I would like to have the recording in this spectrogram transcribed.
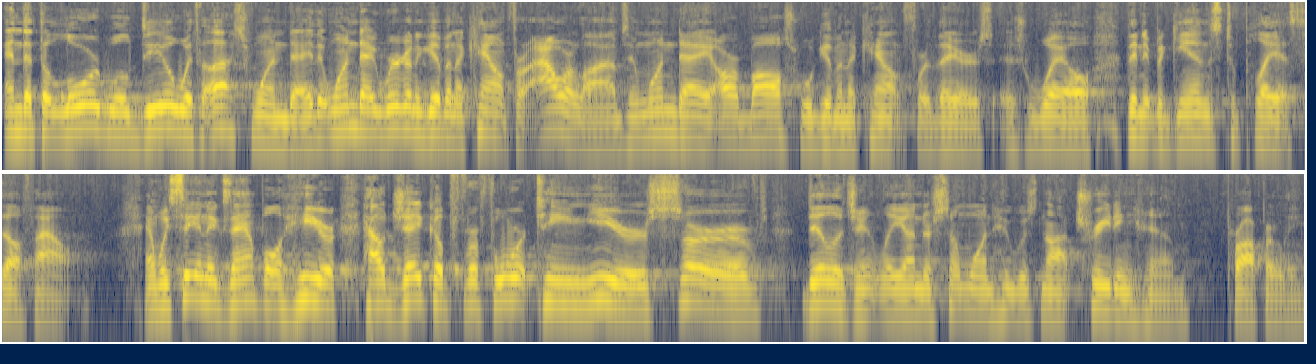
and that the Lord will deal with us one day, that one day we're going to give an account for our lives and one day our boss will give an account for theirs as well, then it begins to play itself out. And we see an example here how Jacob for 14 years served diligently under someone who was not treating him properly.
